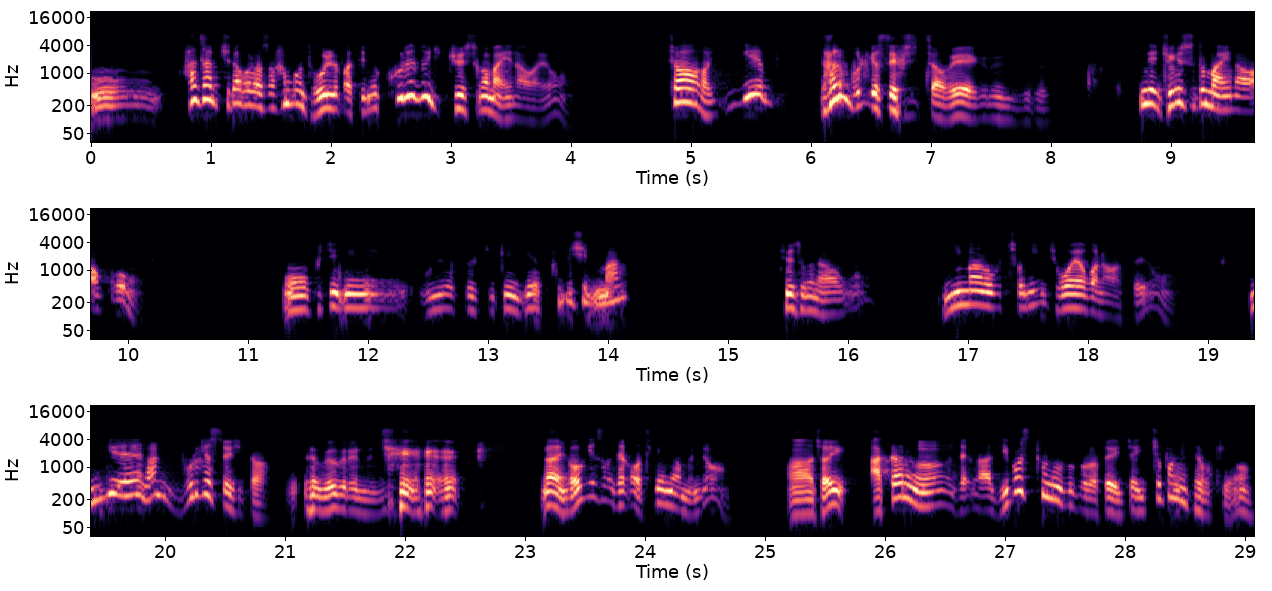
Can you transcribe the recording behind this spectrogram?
음, 한참 지나고 나서 한 번 더 올려봤더니, 그래도 조회수가 많이 나와요. 자, 이게, 나는 모르겠어요, 진짜. 왜 그런지를. 근데 조회수도 많이 나왔고, 어, 그저께 올렸을 적에 이게 30만? 조회수가 나오고, 2만 5천이 좋아요가 나왔어요. 이게 난 모르겠어요, 진짜. 왜 그랬는지. 나 여기서 제가 어떻게 했냐면요. 아, 저희, 아까는 제가 리버스톤으로 돌아서 이쪽, 이쪽 방향에서 해볼게요.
